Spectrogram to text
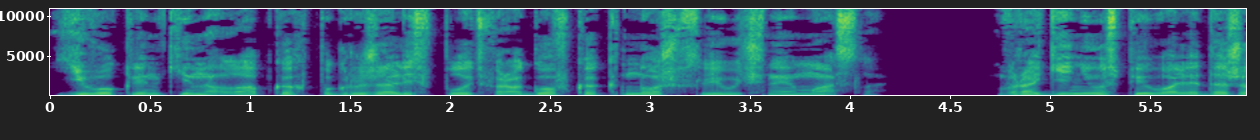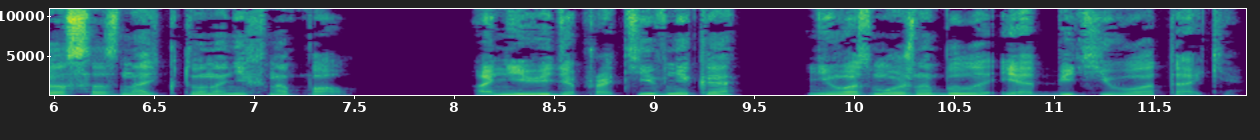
Его клинки на лапках погружались в плоть врагов, как нож в сливочное масло. Враги не успевали даже осознать, кто на них напал. А не видя противника, невозможно было и отбить его атаки.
